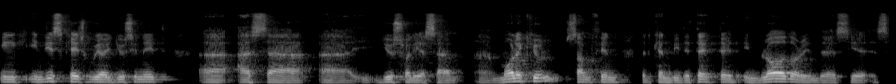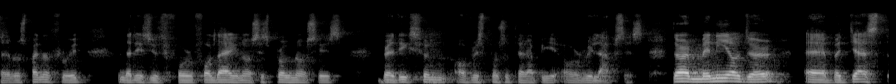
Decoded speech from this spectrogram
In, in this case, we are using it uh, as a, uh, usually as a, a, molecule, something that can be detected in blood or in the cerebrospinal fluid, and that is used for for diagnosis, prognosis, prediction of response to therapy or relapses. There are many out there, uh, but just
